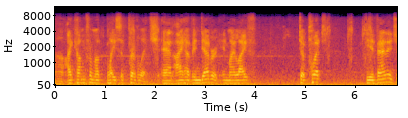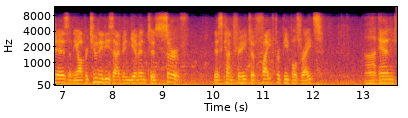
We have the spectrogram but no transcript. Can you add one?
Uh, I come from a place of privilege, and I have endeavored in my life to put the advantages and the opportunities I've been given to serve this country, to fight for people's rights. Uh, and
